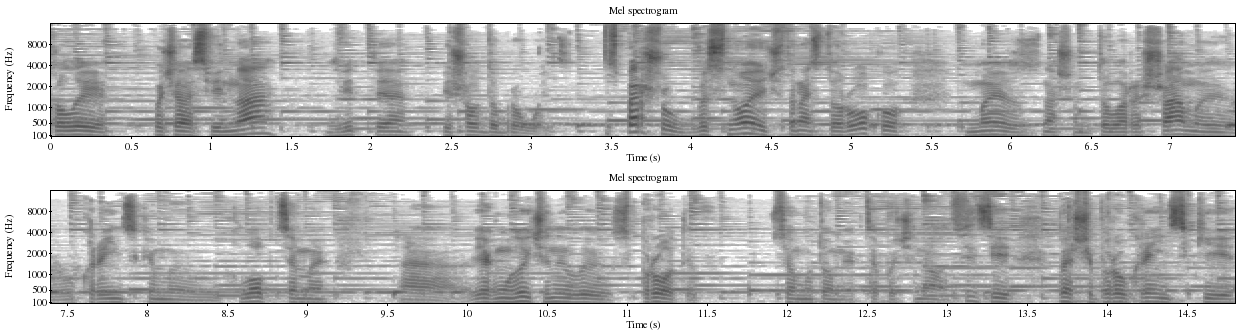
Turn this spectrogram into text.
коли почалась війна, звідти пішов добровольцем. Спершу весною 2014 року ми з нашими товаришами, українськими хлопцями, е, як могли чинили спротив всьому тому, як це починалося. Всі ці перші проукраїнські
